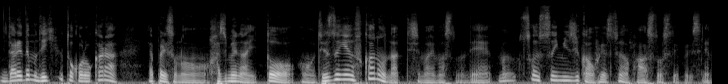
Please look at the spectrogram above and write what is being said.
誰でもできるところから、やっぱりその始めないと実現不可能になってしまいますので、まあ、そういう睡眠時間を増やすというのはファーストステップですね。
